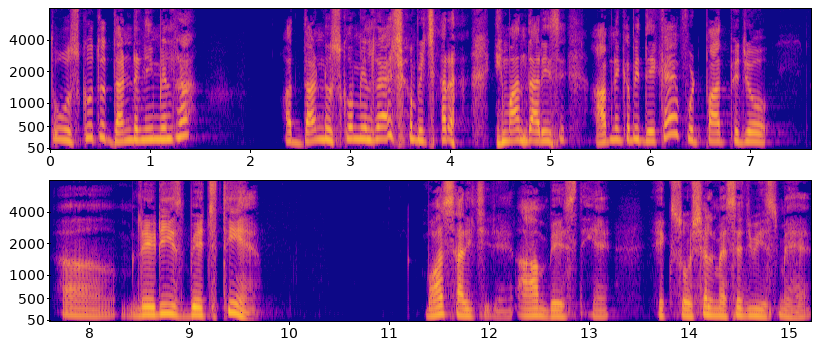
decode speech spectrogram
तो उसको तो दंड नहीं मिल रहा। और दंड उसको मिल रहा है जो बेचारा ईमानदारी से। आपने कभी देखा है फुटपाथ पे जो लेडीज़ बेचती हैं? बहुत सारी चीज़ें आम बेचती हैं। एक सोशल मैसेज भी इसमें है।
